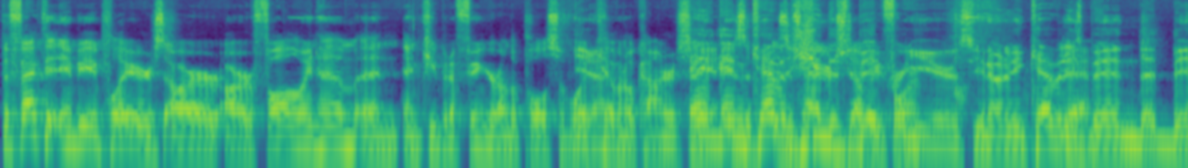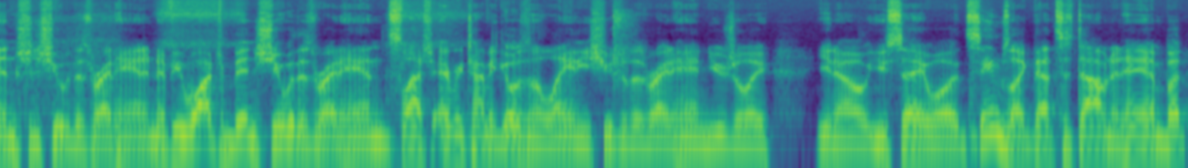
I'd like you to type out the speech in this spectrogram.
the fact that nba players are are following him and and keeping a finger on the pulse of what Yeah. kevin o'connor is saying And, is, a, Kevin's is a had this bit for him. years. You know what I mean? Kevin has been that Ben should shoot with his right hand. And if you watch Ben shoot with his right hand, slash every time he goes in the lane, he shoots with his right hand usually. You know, you say, well, it seems like that's his dominant hand, but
